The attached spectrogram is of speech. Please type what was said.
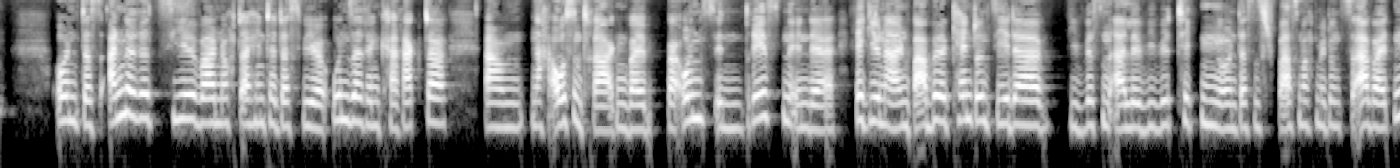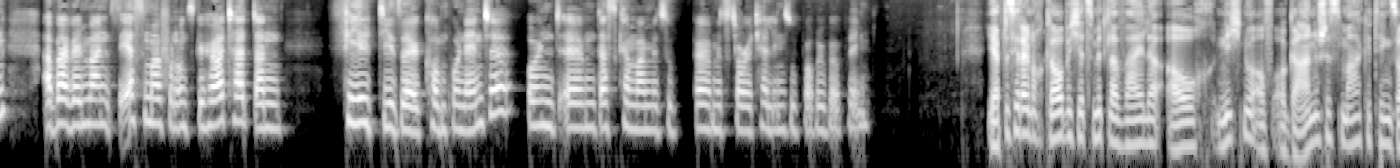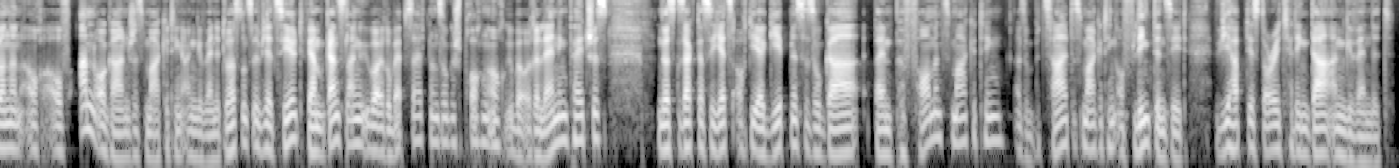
Und das andere Ziel war noch dahinter, dass wir unseren Charakter ähm, nach außen tragen, weil bei uns in Dresden, in der regionalen Bubble, kennt uns jeder, die wissen alle, wie wir ticken und dass es Spaß macht, mit uns zu arbeiten. Aber wenn man das erste Mal von uns gehört hat, dann fehlt diese Komponente und ähm, das kann man mit, äh, mit Storytelling super rüberbringen. Ihr habt es ja dann noch, glaube ich, jetzt mittlerweile auch nicht nur auf organisches Marketing, sondern auch auf anorganisches Marketing angewendet. Du hast uns nämlich erzählt, wir haben ganz lange über eure Webseiten und so gesprochen, auch über eure Landingpages. Und du hast gesagt, dass ihr jetzt auch die Ergebnisse sogar beim Performance Marketing, also bezahltes Marketing, auf LinkedIn seht. Wie habt ihr Storytelling da angewendet?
